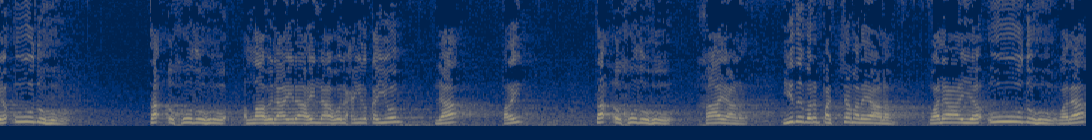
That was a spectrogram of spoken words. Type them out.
യഊദുഹു തഹുദുഹു അല്ലാഹു ലാ ഇലാഹ ഇല്ലാഹുൽ ഹയ്യുൽ ഖയ്യൂം ലാ പറയും തഹുദുഹു ഖായാണ് ഇത് വെറും പച്ച മലയാളം. വല യൂദുഹു വല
